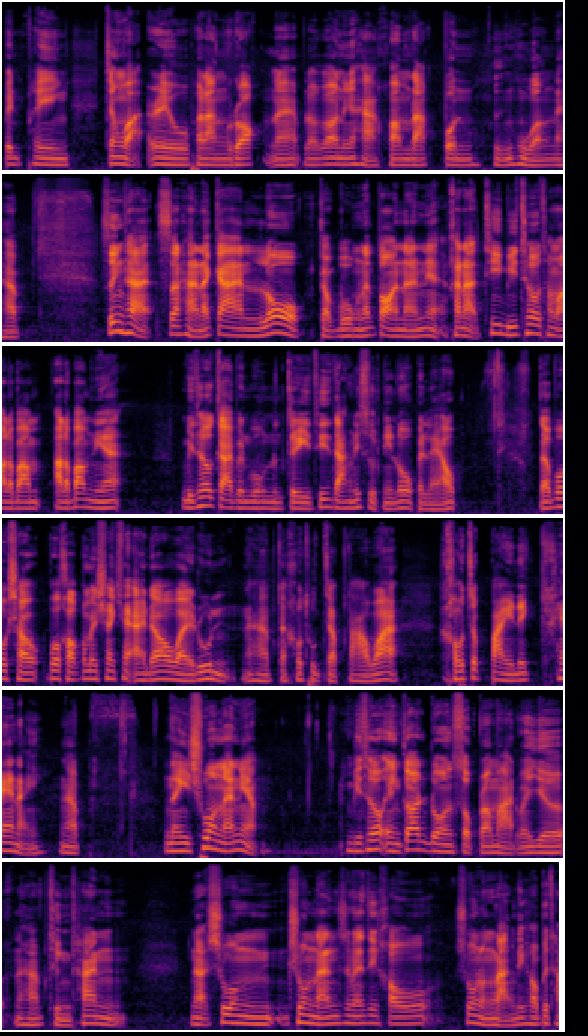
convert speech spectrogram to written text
เป็นเพลงจังหวะเร็วพลังร็อกนะครับ แล้วก็เนื้อหาความรักปนหึงหวงนะครับ ซึ่งค่ะสถานการณ์โลกกับวงนั้นตอนนั้นเนี่ย ขณะที่บีเทิลทำอัลบั้มอัลบั้มนี้บีเทิลกลายเป็นวงดนตรีที่ดังที่สุดในโลกไปแล้ว แล้วพวกเขาพวกเขาก็ไม่ใช่แค่ไอดอลวัยรุ่นนะครับ แต่เขาถูกจับตาว่าเขาจะไปได้แค่ไหนนะครับ ในช่วงนั้นเนี่ยบีเทิลเองก็โดนสบประมาทไว้เยอะนะครับ ถึงขั้น นะช่วงช่วงนั้นใช่ไหมที่เขาช่วงหลังๆ ที่เขาไปท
